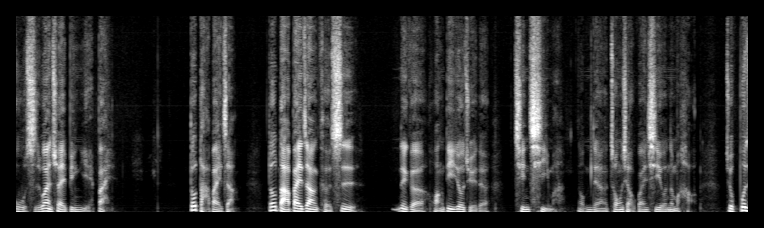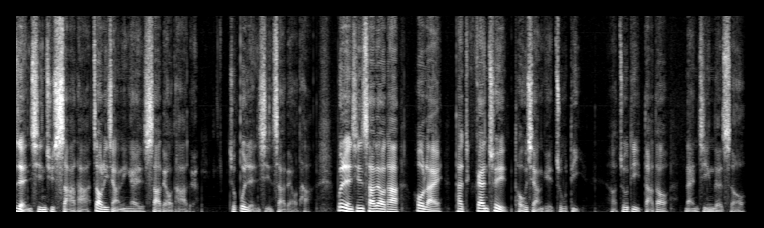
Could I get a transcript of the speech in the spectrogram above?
五十万率兵也败，都打败仗，都打败仗。可是那个皇帝就觉得亲戚嘛，我们俩从小关系又那么好，就不忍心去杀他。照理讲应该杀掉他的，就不忍心杀掉他，不忍心杀掉他。后来他干脆投降给朱棣啊。朱棣打到南京的时候，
